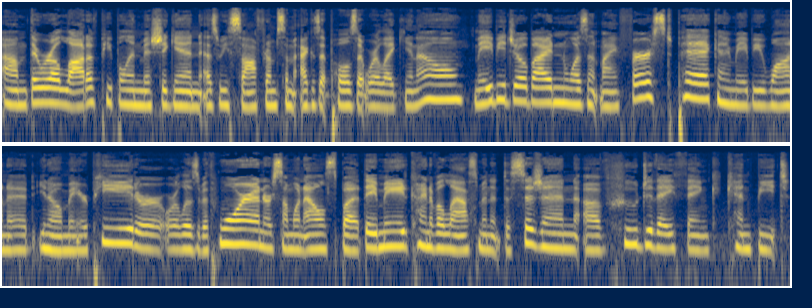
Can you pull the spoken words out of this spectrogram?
Um, there were a lot of people in Michigan, as we saw from some exit polls, that were like, you know, maybe Joe Biden wasn't my first pick. I maybe wanted, you know, Mayor Pete or, or Elizabeth Warren or someone else, but they made kind of a last minute decision of who do they think can beat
